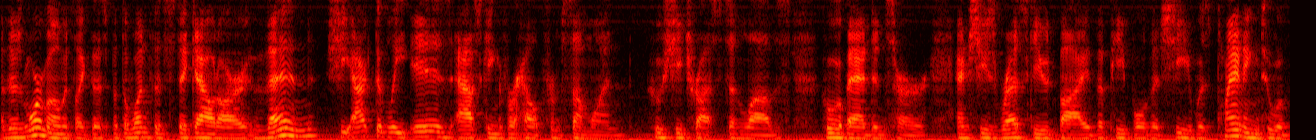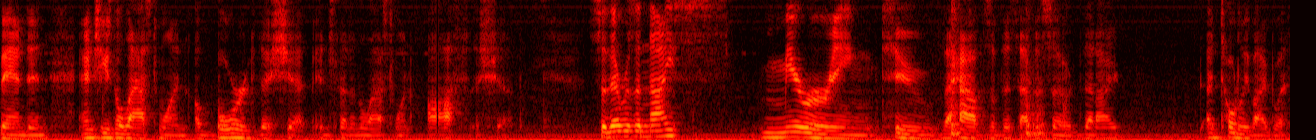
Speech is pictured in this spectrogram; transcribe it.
there's more moments like this, but the ones that stick out are then she actively is asking for help from someone who she trusts and loves, who abandons her, and she's rescued by the people that she was planning to abandon, and she's the last one aboard the ship instead of the last one off the ship. So there was a nice mirroring to the halves of this episode that I I totally vibe with.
